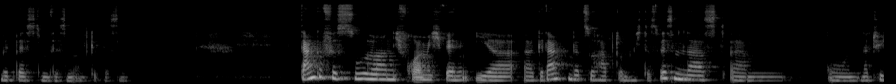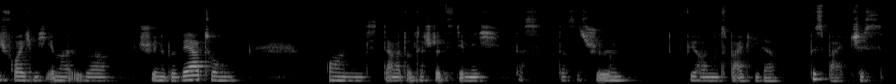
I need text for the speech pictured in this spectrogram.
Mit bestem Wissen und Gewissen. Danke fürs Zuhören. Ich freue mich, wenn ihr äh, Gedanken dazu habt und mich das wissen lasst. Ähm, und natürlich freue ich mich immer über schöne Bewertungen. Und damit unterstützt ihr mich. Das, das ist schön. Wir hören uns bald wieder. Bis bald. Tschüss.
